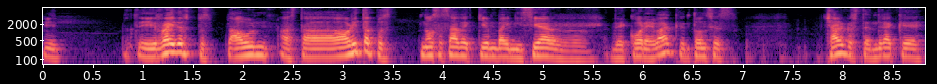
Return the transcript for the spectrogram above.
Y y Raiders, pues aún hasta ahorita, pues no se sabe quién va a iniciar de coreback. Entonces, Chargers tendría que,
